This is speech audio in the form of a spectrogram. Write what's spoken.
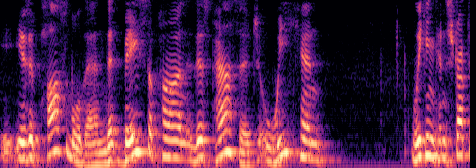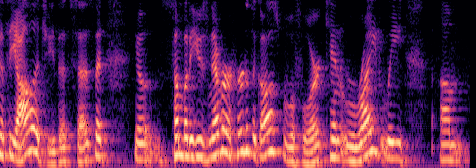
is it possible then that based upon this passage we can we can construct a theology that says that you know somebody who's never heard of the gospel before can rightly um,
